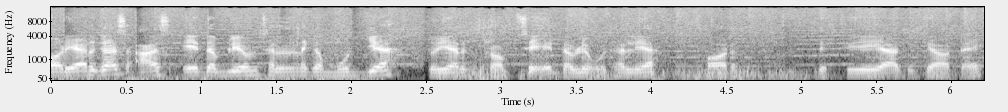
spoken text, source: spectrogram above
और यार गैस आज ए डब्ल्यू एम चलने का मूड गया तो यार ड्रॉप से ए डब्ल्यू उठा लिया और देखिए यार क्या होता है।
